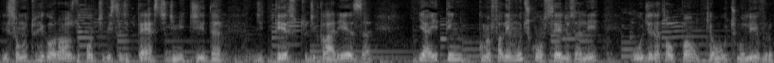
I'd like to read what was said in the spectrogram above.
eles são muito rigorosos do ponto de vista de teste, de medida, de texto, de clareza. E aí tem, como eu falei, muitos conselhos ali. O Direto ao Pão, que é o último livro,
